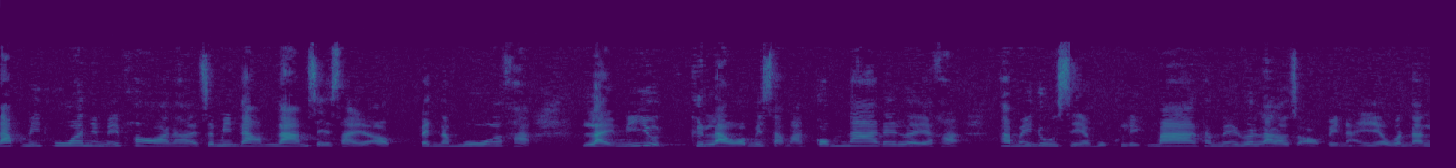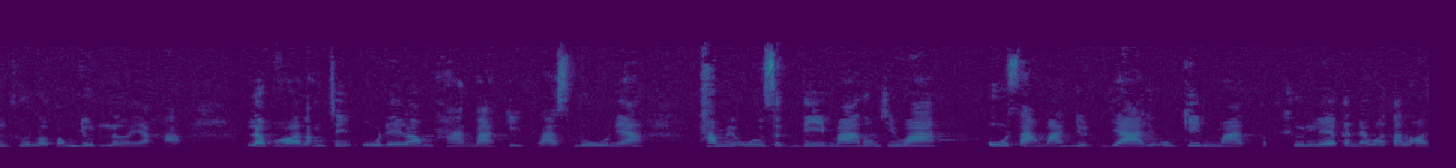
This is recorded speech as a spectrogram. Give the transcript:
นับไม่ถ้วนยังไม่พอนะคะจะมีน้ำน้ำใสๆออกเป็นน้ำมูกค่ะ ไหลไม่หยุดคือเราอะไม่สามารถก้มหน้าได้เลยอะค่ะทำให้ดูเสียบุคลิกมากทำให้เวลาเราจะออกไปไหนวันนั้นคือเราต้องหยุดเลยอะค่ะ แล้วพอหลังจากอูได้ลองทานมากี่พลัสดูเนี่ยทำให้อูรู้สึกดีมากตรงที่ว่า อูสามารถหยุดยาที่อูกินมาคือเรียกกันได้ว่าตลอด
